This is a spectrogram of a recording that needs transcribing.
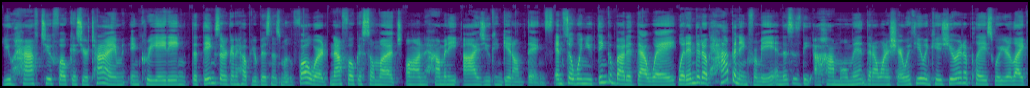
you have to focus your time in creating the things that are going to help your business move forward, not focus so much on how many eyes you can get on things. And so when you think about it that way, what ended up happening for me, and this is the aha moment that I want to share with you in case you're in a place where you're like,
